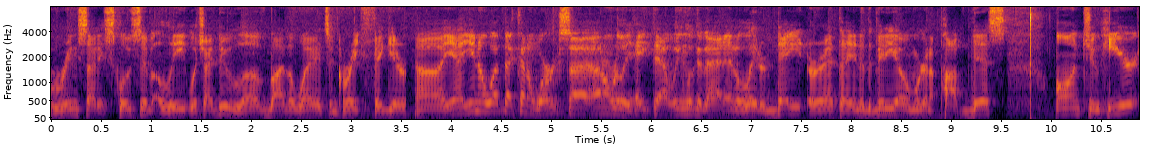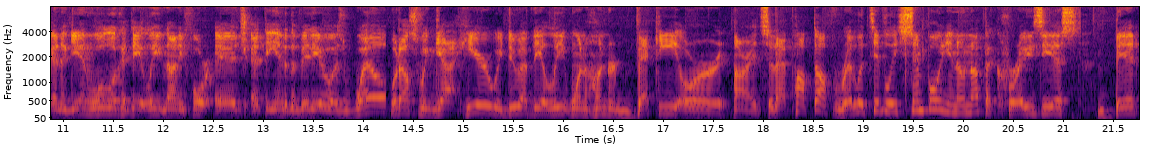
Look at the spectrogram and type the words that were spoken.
ringside exclusive Elite, which I do love, by the way. It's a great figure. Uh, yeah, you know what? That kind of works. I, I don't really hate that. We can look at that at a later date or at the end of the video, and we're going to pop this onto here. And again, we'll look at the Elite 94 Edge at the end of the video as well. What else we got here? We do have the Elite 100 Becky or... Alright, so that popped off relatively simple. You know, not the craziest bit,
